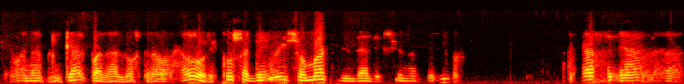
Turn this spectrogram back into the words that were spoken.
que van a aplicar para los trabajadores, cosa que no hizo Macri en la elección anterior. Acá se habla,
